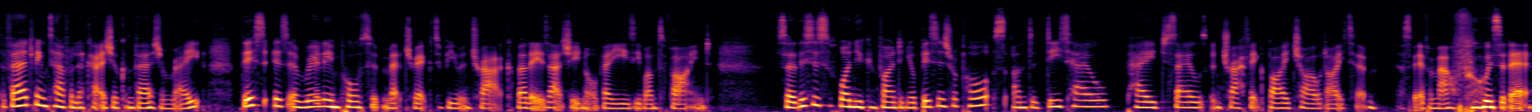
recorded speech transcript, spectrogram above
The third thing to have a look at is your conversion rate. This is a really important metric to view and track, but it is actually not a very easy one to find. So, this is one you can find in your business reports under detail, page, sales, and traffic by child item. That's a bit of a mouthful, isn't it?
